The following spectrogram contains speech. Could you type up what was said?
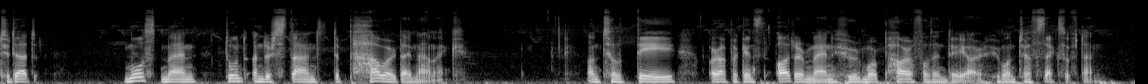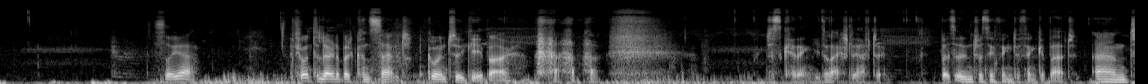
to that most men don't understand the power dynamic until they are up against other men who are more powerful than they are, who want to have sex with them. So, yeah, if you want to learn about consent, go into a gay bar. Just kidding, you don't actually have to. But it's an interesting thing to think about. And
